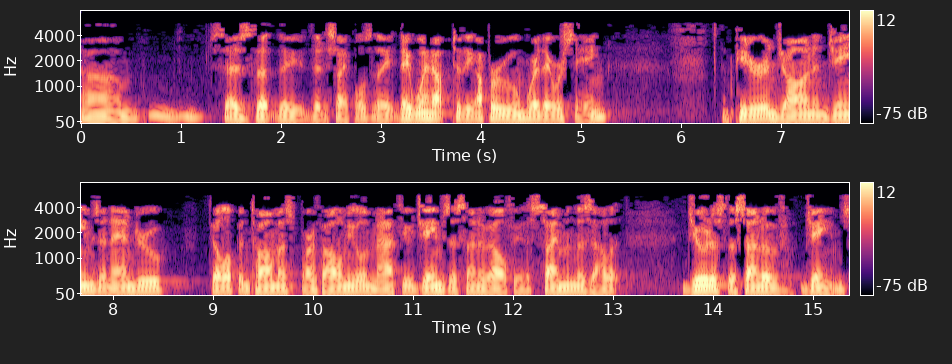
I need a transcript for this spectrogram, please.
um, says that the, the disciples, they, they went up to the upper room where they were staying, and Peter and John and James and Andrew Philip and Thomas, Bartholomew and Matthew, James the son of Alphaeus, Simon the Zealot, Judas the son of James.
